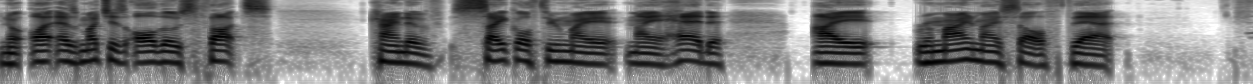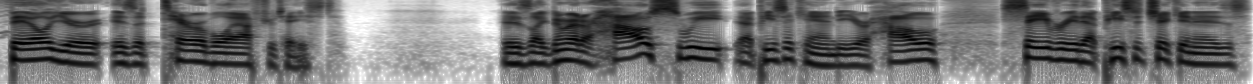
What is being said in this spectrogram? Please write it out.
You know, as much as all those thoughts kind of cycle through my my head, I remind myself that failure is a terrible aftertaste. It is like no matter how sweet that piece of candy or how savory that piece of chicken is,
